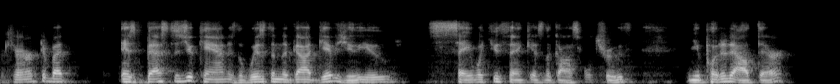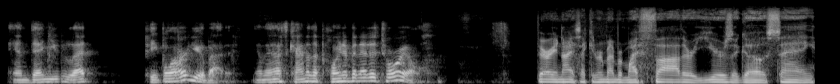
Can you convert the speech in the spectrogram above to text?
character, but as best as you can, as the wisdom that God gives you, you say what you think is the gospel truth and you put it out there and then you let people argue about it. And that's kind of the point of an editorial very nice. I can remember my father years ago saying,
